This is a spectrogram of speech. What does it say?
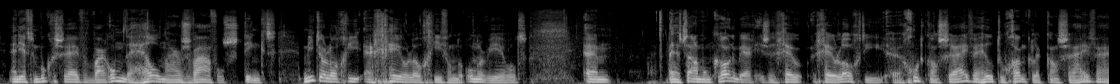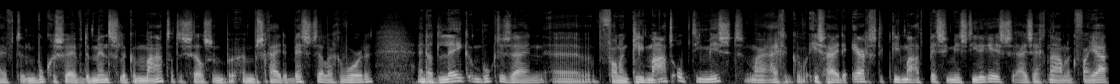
En die heeft een boek geschreven waarom de hel naar zwavel stinkt. Mythologie en geologie van de onderwereld. Uh, Salomon Kronenberg is een ge geoloog die uh, goed kan schrijven, heel toegankelijk kan schrijven. Hij heeft een boek geschreven, De Menselijke Maat. Dat is zelfs een, een bescheiden bestseller geworden. En dat leek een boek te zijn uh, van een klimaatoptimist. Maar eigenlijk is hij de ergste klimaatpessimist die er is. Hij zegt namelijk van ja,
